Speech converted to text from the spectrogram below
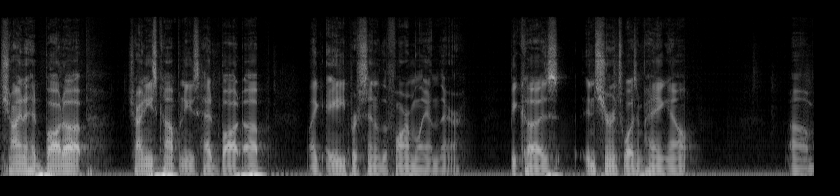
China had bought up. Chinese companies had bought up like eighty percent of the farmland there because insurance wasn't paying out um,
